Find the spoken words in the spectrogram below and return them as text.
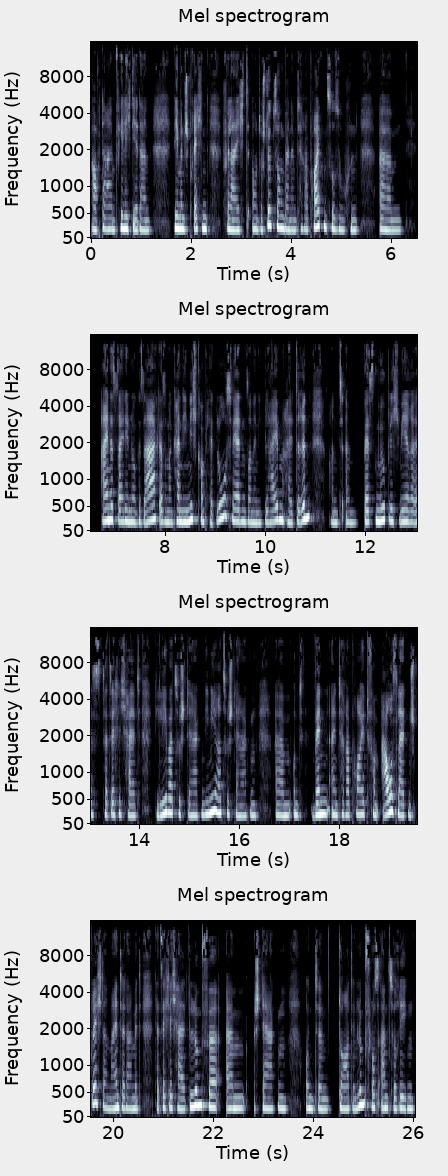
Auch da empfehle ich dir dann dementsprechend vielleicht Unterstützung bei einem Therapeuten zu suchen, ähm, eines sei dir nur gesagt, also man kann die nicht komplett loswerden, sondern die bleiben halt drin. Und ähm, bestmöglich wäre es tatsächlich halt, die Leber zu stärken, die Niere zu stärken. Ähm, und wenn ein Therapeut vom Ausleiten spricht, dann meint er damit tatsächlich halt Lymphe ähm, stärken und ähm, dort den Lymphfluss anzuregen.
